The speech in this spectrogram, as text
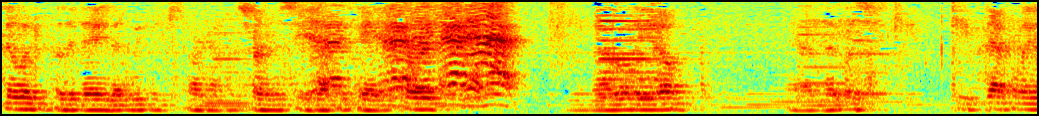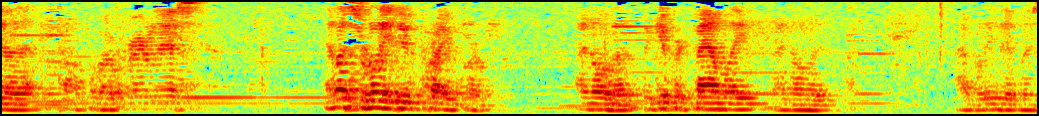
Still looking for the day that we can start having service here at the I really. And that let's keep definitely on the top of our prayer list. And let's really do pray for, I know the, the Gifford family, I know that, I believe it was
